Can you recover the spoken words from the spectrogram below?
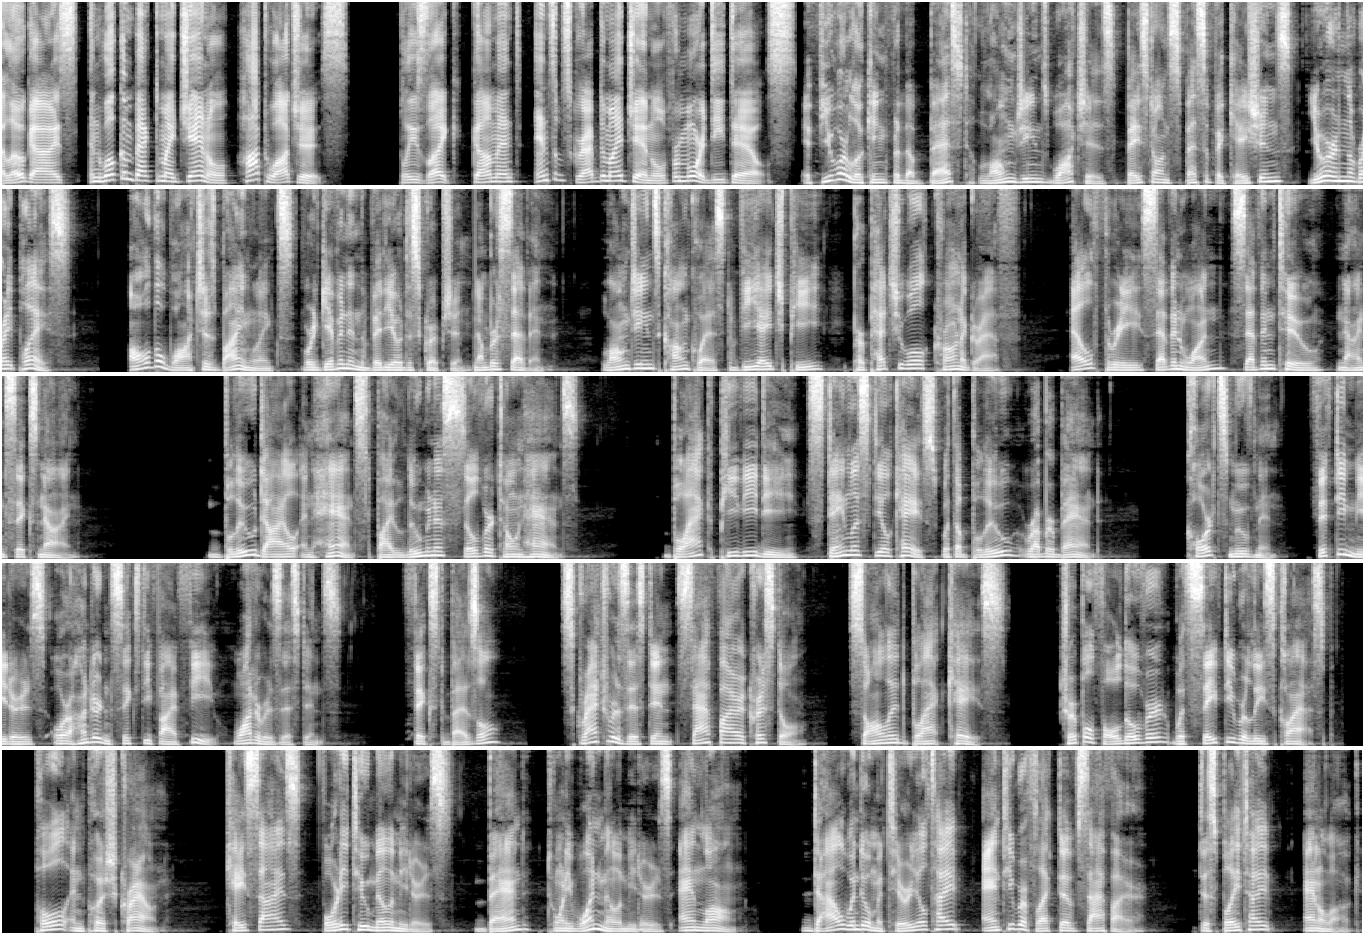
Hello guys, and welcome back to my channel, Hot Watches. Please like, comment, and subscribe to my channel for more details. If you are looking for the best Longines watches based on specifications, you are in the right place. All the watches buying links were given in the video description. Number 7. Longines Conquest VHP Perpetual Chronograph L37172969 Blue dial enhanced by luminous silver tone hands. Black PVD stainless steel case with a blue rubber band. Quartz movement, 50 meters or 165 feet water resistance. Fixed bezel. Scratch resistant sapphire crystal, solid black case. Triple fold over with safety release clasp. Pull and push crown. Case size 42 millimeters band 21 millimeters and long. Dial window material type anti-reflective sapphire. Display type analog.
